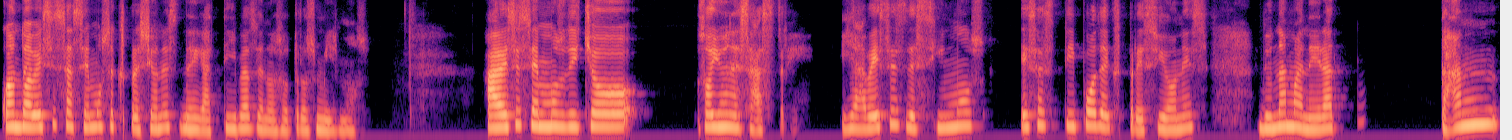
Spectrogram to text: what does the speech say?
cuando a veces hacemos expresiones negativas de nosotros mismos. A veces hemos dicho, soy un desastre. Y a veces decimos ese tipo de expresiones de una manera tan,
